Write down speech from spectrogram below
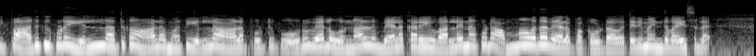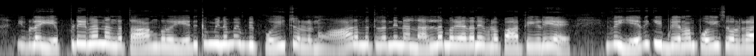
இப்போ அதுக்கு கூட எல்லாத்துக்கும் ஆளை மாற்றி எல்லாம் ஆளை போட்டு இப்போ ஒரு வேலை ஒரு நாள் வேலைக்காரங்க வரலைன்னா கூட அம்மாவை தான் வேலை பார்க்க விட்றாவ தெரியுமா இந்த வயசில்? இவ்வளோ எப்படியெல்லாம் நாங்கள் தாங்குறோம்? எதுக்கு மீனமே இப்படி பொய் சொல்லணும்? ஆரம்பத்துலேருந்து நான் நல்ல முறையாக தானே இவ்வளோ பார்த்துக்கிட்டே. இவன் எதுக்கு இப்படியெல்லாம் பொய் சொல்கிறா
